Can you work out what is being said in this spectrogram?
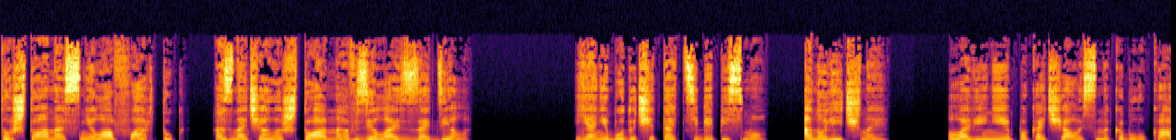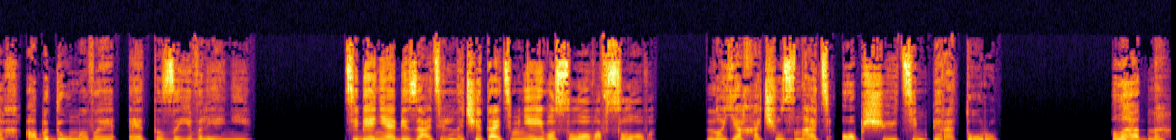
То, что она сняла фартук, означало, что она взялась за дело. Я не буду читать тебе письмо. Оно личное». Лавиния покачалась на каблуках, обдумывая это заявление. «Тебе не обязательно читать мне его слово в слово, но я хочу знать общую температуру». «Ладно».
